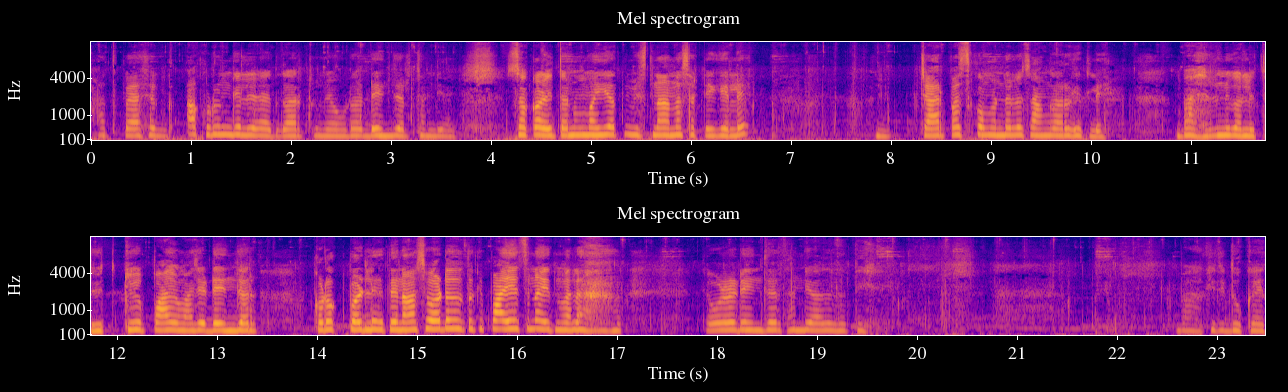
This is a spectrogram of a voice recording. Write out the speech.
हातपाय असे आकडून गेलेले आहेत गारठून. एवढं डेंजर थंडी आहे. सकाळी तर मैयात मी स्नानासाठी गेले. चार पाच कमंडलच अंगावर घेतले. बाहेर निघाले होते. इतके पाय माझे डेंजर कडक पडले होते ना असं वाटत होतं की पायच नाहीत मला. एवढं डेंजर थंडी वाजत होती. बघा किती दुःख आहेत.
